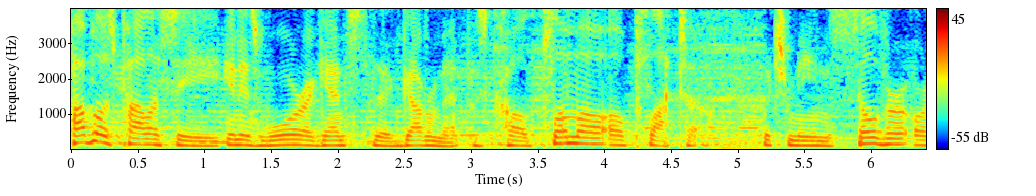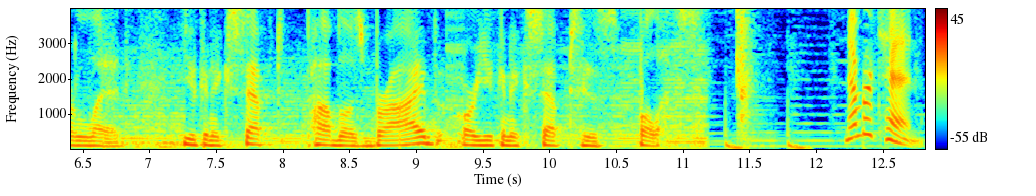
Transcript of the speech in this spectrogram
Pablo's policy in his war against the government was called plomo o plata, which means silver or lead. You can accept Pablo's bribe or you can accept his bullets. Number 10.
